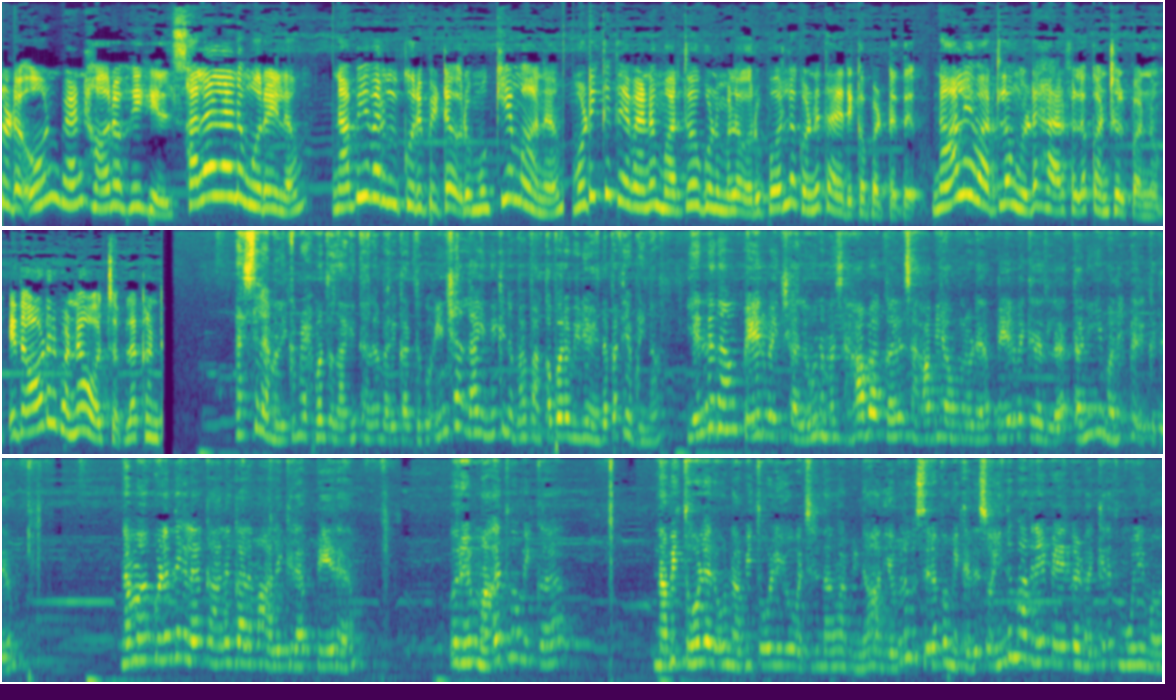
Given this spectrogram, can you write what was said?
உங்களோட ஓன் பிராண்ட் ஹாரோஹி ஹில்ஸ் ஹலாலான முறையில நபி அவர்கள் குறிப்பிட்ட ஒரு முக்கியமான முடிக்கு தேவையான மருத்துவ குணமுள்ள ஒரு பொருளை கொண்டு தயாரிக்கப்பட்டது. நாளை வாரத்துல உங்களோட ஹேர் ஃபாலை கண்ட்ரோல் பண்ணும். இதை ஆர்டர் பண்ண வாட்ஸ்அப்ல கண்ட அஸ்லாம் வலைக்கும் ரஹமத்துல்லாஹி தஆலா பரகாத்துஹு இன்ஷால்லா இன்னைக்கு நம்ம பார்க்க போற வீடியோ எதை பத்தி அப்படின்னா என்னதான் பேர் வச்சாலும் நம்ம சஹாபாக்கள் சஹாபி அவங்களோட பேர் வைக்கிறதுல தனி மதிப்பு இருக்குது. நம்ம குழந்தைகளை காலகாலமா அழைக்கிற பேரை ஒரு மகத்துவமிக்க நபி தோழரோ நபி தோழியோ வச்சிருந்தாங்க அப்படின்னா அது எவ்வளவு சிறப்பு மிக்கது? ஸோ இந்த மாதிரி பெயர்கள் வைக்கிறது மூலியமா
